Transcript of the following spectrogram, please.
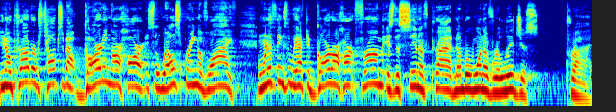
You know, Proverbs talks about guarding our heart. It's the wellspring of life. And one of the things that we have to guard our heart from is the sin of pride, number one, of religious pride.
